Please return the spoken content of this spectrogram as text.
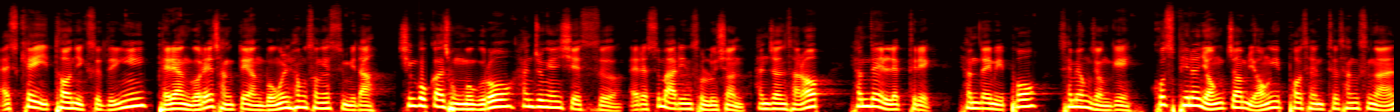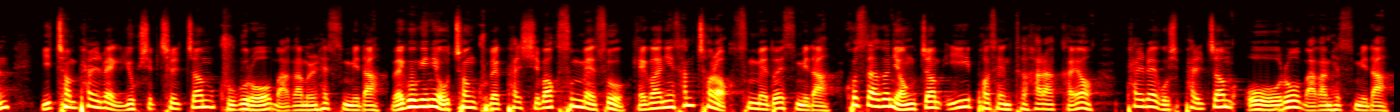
SK 이터닉스 등이 대량 거래 장대 양봉을 형성했습니다. 신고가 종목으로 한중엔 CS, LS 마린 솔루션, 한전산업, 현대일렉트릭, 현대미포, 세명전기, 코스피는 0.02% 상승한 2867.99로 마감을 했습니다. 외국인이 5,980억 순매수, 개관이 3,000억 순매도 했습니다. 코스닥은 0.22% 하락하여 858.55로 마감했습니다.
